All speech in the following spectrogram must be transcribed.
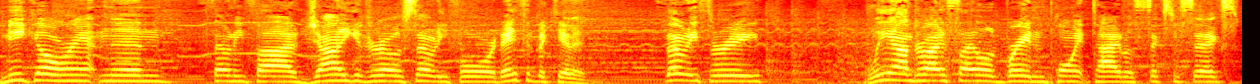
Mikko Rantanen 75, Johnny Gaudreau 74, Nathan MacKinnon 73, Leon Draisaitl and Brayden Point tied with 66.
